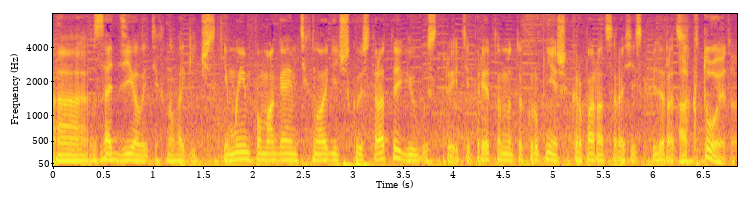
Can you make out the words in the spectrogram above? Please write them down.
э, заделы технологические, технологические. Мы им помогаем технологическую стратегию выстроить, и при этом это крупнейшая корпорация Российской Федерации. А кто это?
